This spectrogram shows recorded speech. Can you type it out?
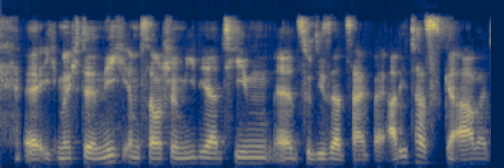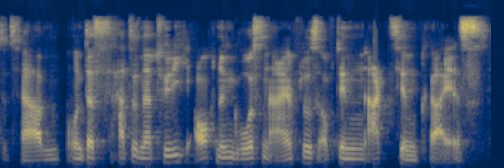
äh, ich möchte nicht im Social-Media-Team äh, zu dieser Zeit bei Adidas gearbeitet haben. Und das hatte natürlich auch einen großen Einfluss auf den Aktienpreis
